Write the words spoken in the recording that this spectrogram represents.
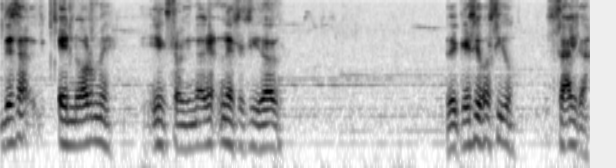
de esa enorme y extraordinaria necesidad de que ese vacío salga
